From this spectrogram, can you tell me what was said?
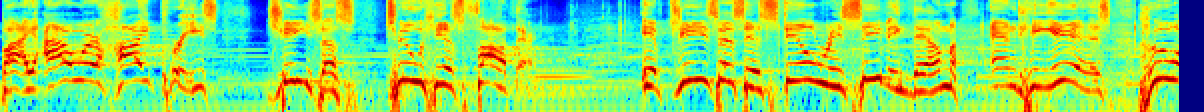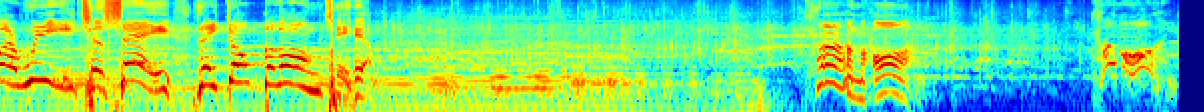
by our high priest, Jesus, to his Father. If Jesus is still receiving them, and he is, who are we to say they don't belong to him? Come on. Come on.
